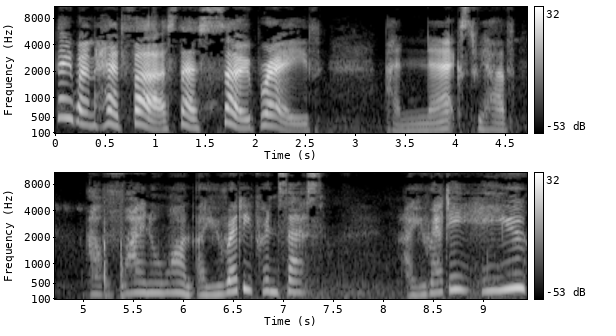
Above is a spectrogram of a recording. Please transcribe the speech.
they went head first. They're so brave. And next we have our final one. Are you ready, princess? Are you ready? Here you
